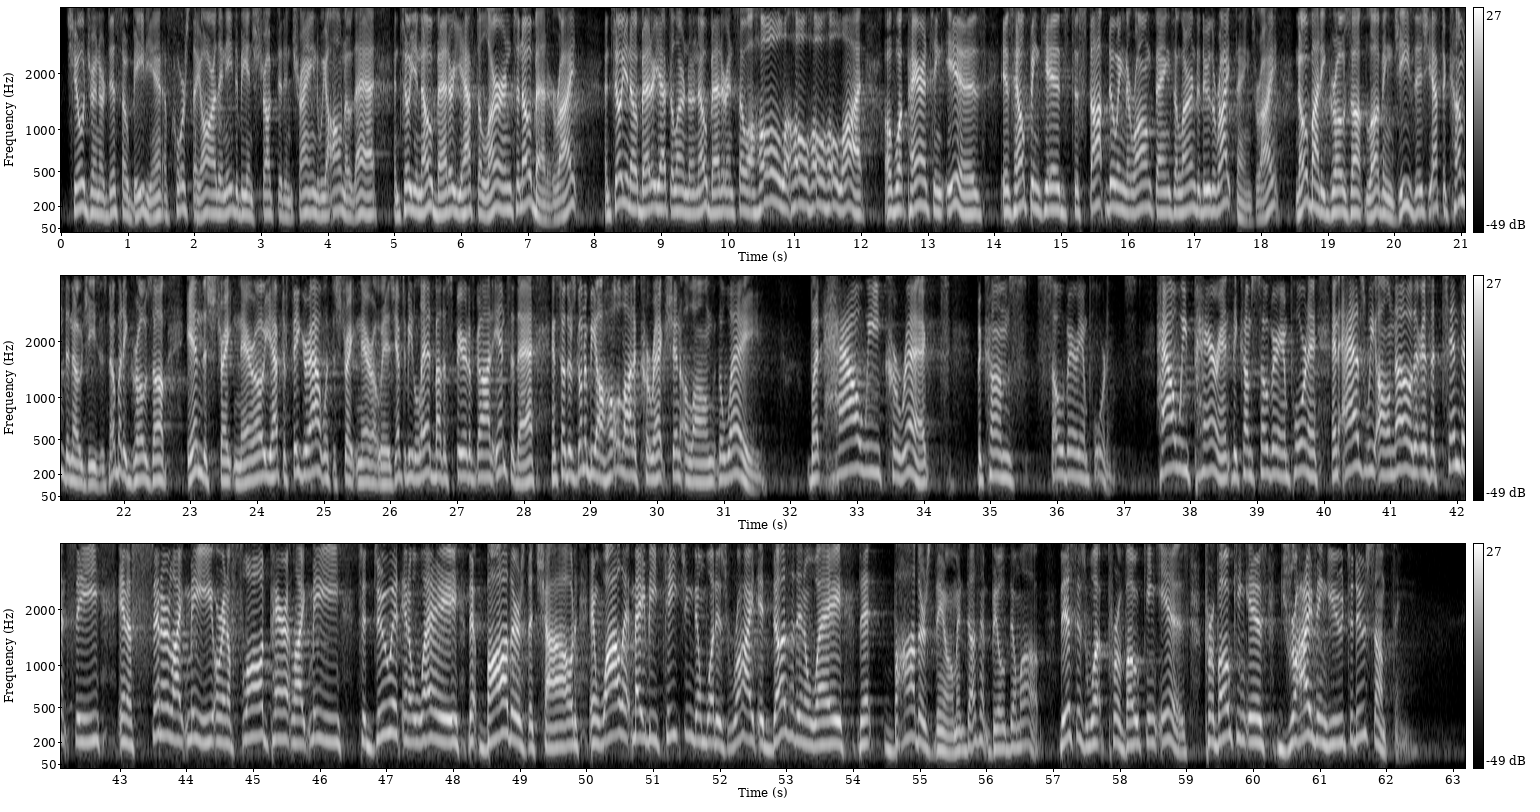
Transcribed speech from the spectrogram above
Children are disobedient. Of course they are. They need to be instructed and trained. We all know that. Until you know better, you have to learn to know better, right? Until you know better, you have to learn to know better. And so, a whole, whole, whole, whole lot of what parenting is, is helping kids to stop doing the wrong things and learn to do the right things, right? Nobody grows up loving Jesus. You have to come to know Jesus. Nobody grows up in the straight and narrow. You have to figure out what the straight and narrow is. You have to be led by the Spirit of God into that. And so, there's going to be a whole lot of correction along the way. But how we correct becomes so very important. How we parent becomes so very important. And as we all know, there is a tendency in a sinner like me or in a flawed parent like me to do it in a way that bothers the child. And while it may be teaching them what is right, it does it in a way that bothers them and doesn't build them up. This is what provoking is. Provoking is driving you to do something.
